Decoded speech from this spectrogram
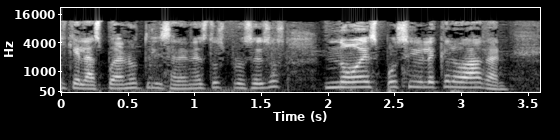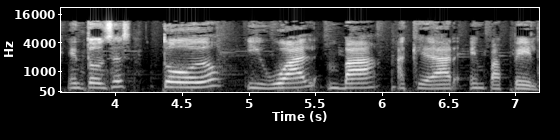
y que las puedan utilizar en estos procesos, no es posible que lo hagan. Entonces, todo igual va a quedar en papel.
